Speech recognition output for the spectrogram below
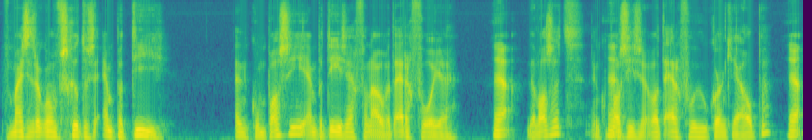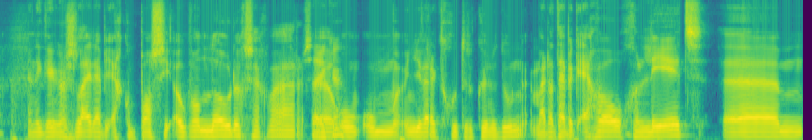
voor mij zit er ook wel een verschil tussen empathie en compassie. Empathie is echt van, oh, wat erg voor je. Ja, Dat was het. En compassie is wat erg voor je, hoe kan ik je helpen? ja, En ik denk als leider heb je echt compassie ook wel nodig, zeg maar. Eh, om, om je werk goed te kunnen doen. Maar dat heb ik echt wel geleerd. ehm,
